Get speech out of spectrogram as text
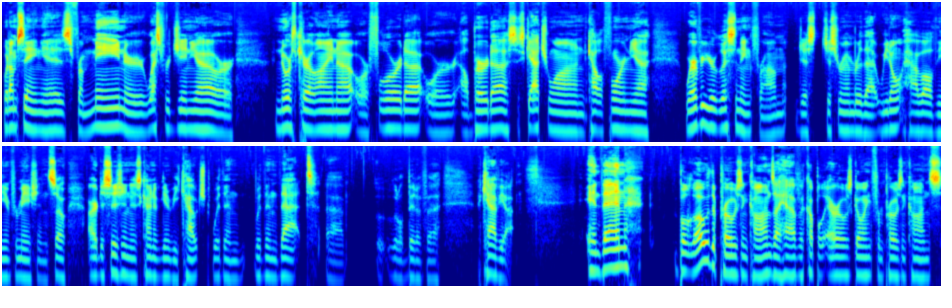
what I'm saying is, from Maine or West Virginia or North Carolina or Florida or Alberta, Saskatchewan, California, wherever you're listening from, just just remember that we don't have all the information. So our decision is kind of going to be couched within within that uh, little bit of a, a caveat. And then below the pros and cons, I have a couple arrows going from pros and cons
